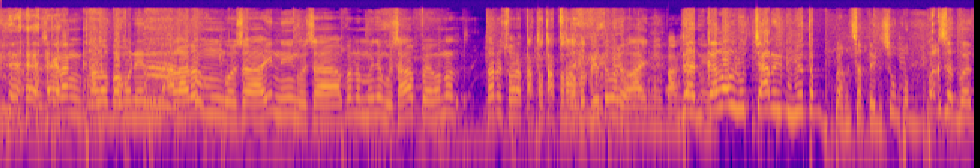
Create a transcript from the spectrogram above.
Sekarang kalau bangunin alarm gak usah ini, gak usah apa namanya, gak usah apa. Karena ntar suara tato tato tato gitu udah ah, ini bangsa. Dan kalau lu cari di YouTube bangsat ini sumpah bangsat banget.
